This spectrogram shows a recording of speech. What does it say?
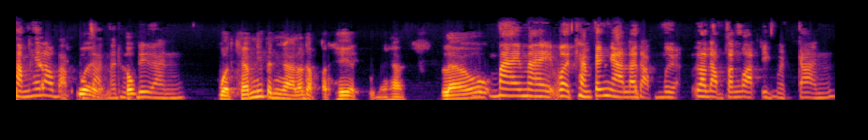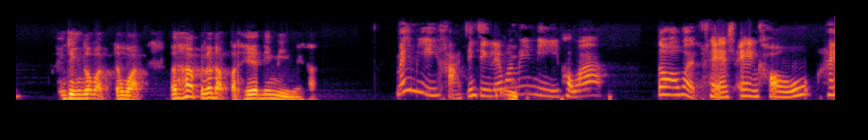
ทำให้เราแบบจัดมาทุกเดือน WordCamp นี่เป็นงานระดับประเทศถูกไหมครับ แล้วไม่ไม่ WordCamp เป็นงานระดับเมืองระดับจังหวัดอีกเหมือนกัน จริงๆระดับจังหวัด แล้วถ้าเป็นระดับประเทศนี่มีไหมครับ ไม่มีค่ะ จริง ๆ เรียกว่าไม่มี เพราะว่าตัว WordPress เองเขาให้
